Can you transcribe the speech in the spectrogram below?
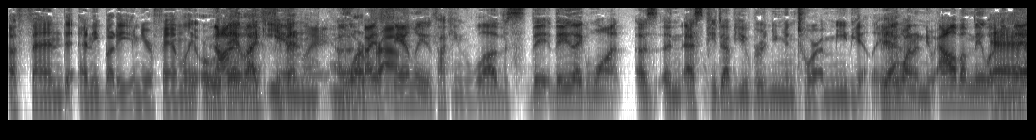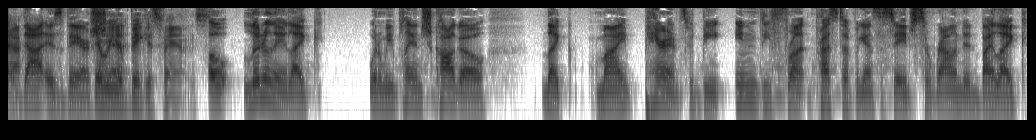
offend anybody in your family or were Not they like even family. Uh, more my proud family fucking loves they they like want as an SPW reunion tour immediately. Yeah. They want a new album. They want I mean, they- yeah, yeah. that is their they were your biggest fans Oh, literally, like when we play in Chicago, like my parents would be in the front, pressed up against the stage, surrounded by like,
